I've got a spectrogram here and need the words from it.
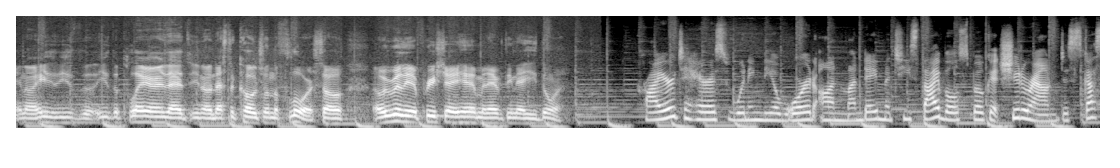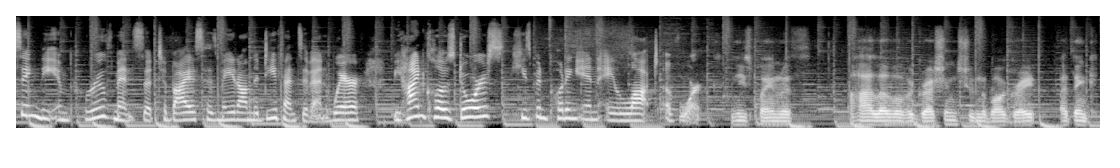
You know, he's, he's the he's the player that you know that's the coach on the floor. So uh, we really appreciate him and everything that he's doing. Prior to Harris winning the award on Monday, Matisse Thybulle spoke at Shootaround discussing the improvements that Tobias has made on the defensive end, where behind closed doors, he's been putting in a lot of work. He's playing with a high level of aggression, shooting the ball great. I think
